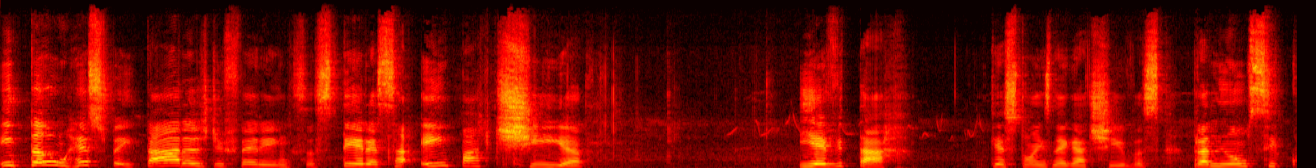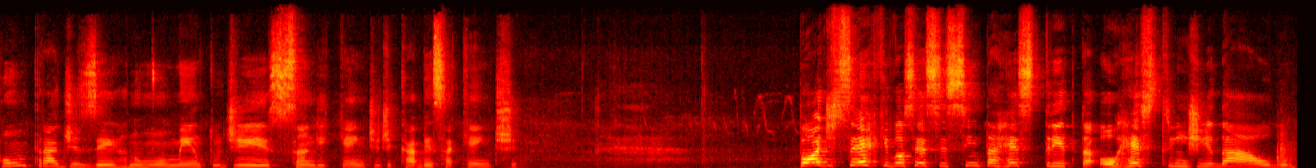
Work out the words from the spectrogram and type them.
Então, respeitar as diferenças, ter essa empatia e evitar questões negativas, para não se contradizer num momento de sangue quente, de cabeça quente. Pode ser que você se sinta restrita ou restringida a algo,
